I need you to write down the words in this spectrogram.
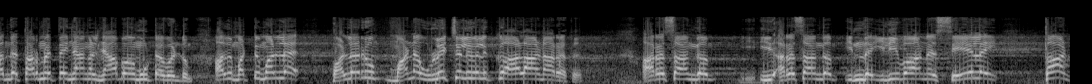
அந்த தருணத்தை நாங்கள் ஞாபகம் ஊட்ட வேண்டும். அது மட்டுமல்ல பலரும் மன உளைச்சல்களுக்கு ஆளானார்கள் அரசாங்கம் இ- அரசாங்கம் இந்த இழிவான செயலை தான்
